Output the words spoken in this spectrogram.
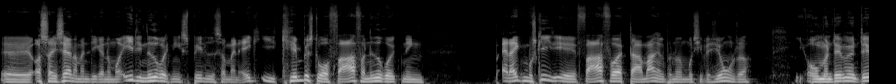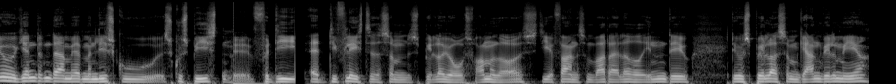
Øh, og så især, når man ligger nummer et i nedrykningsspillet, så man er ikke i kæmpestor fare for nedrykningen. Er der ikke måske øh, fare for, at der er mangel på noget motivation så? Jo, men det, det er jo igen den der med, at man lige skulle, skulle spise den. Øh, fordi at de fleste, som spiller i Aarhus Fremad, og også de erfarne, som var der allerede inden, det er, jo, det er jo spillere, som gerne vil mere.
